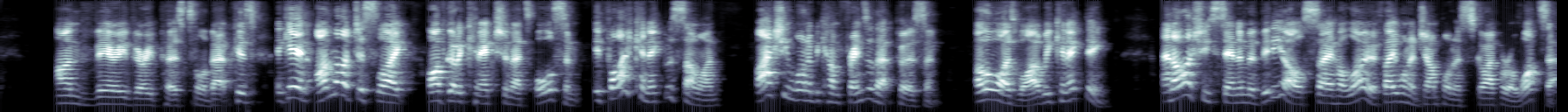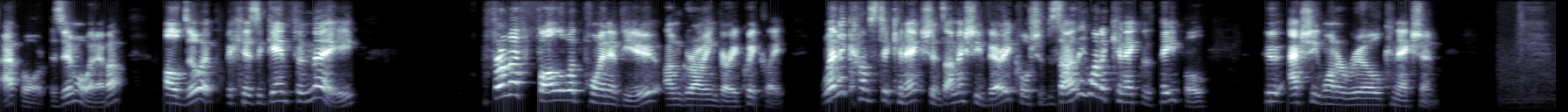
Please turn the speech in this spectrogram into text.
I'm very, very personal about it. because again, I'm not just like, oh, I've got a connection, that's awesome. If I connect with someone, I actually want to become friends with that person. Otherwise, why are we connecting? And I'll actually send them a video. I'll say hello. If they want to jump on a Skype or a WhatsApp or a Zoom or whatever, I'll do it. Because again, for me, from a follower point of view, I'm growing very quickly when it comes to connections, I'm actually very cautious because I only want to connect with people who actually want a real connection.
